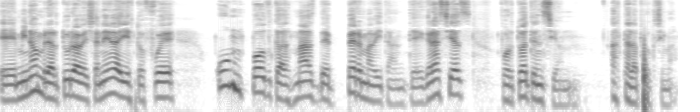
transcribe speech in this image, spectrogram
Eh, mi nombre es Arturo Avellaneda y esto fue un podcast más de Permavitante. Gracias por tu atención. Hasta la próxima.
